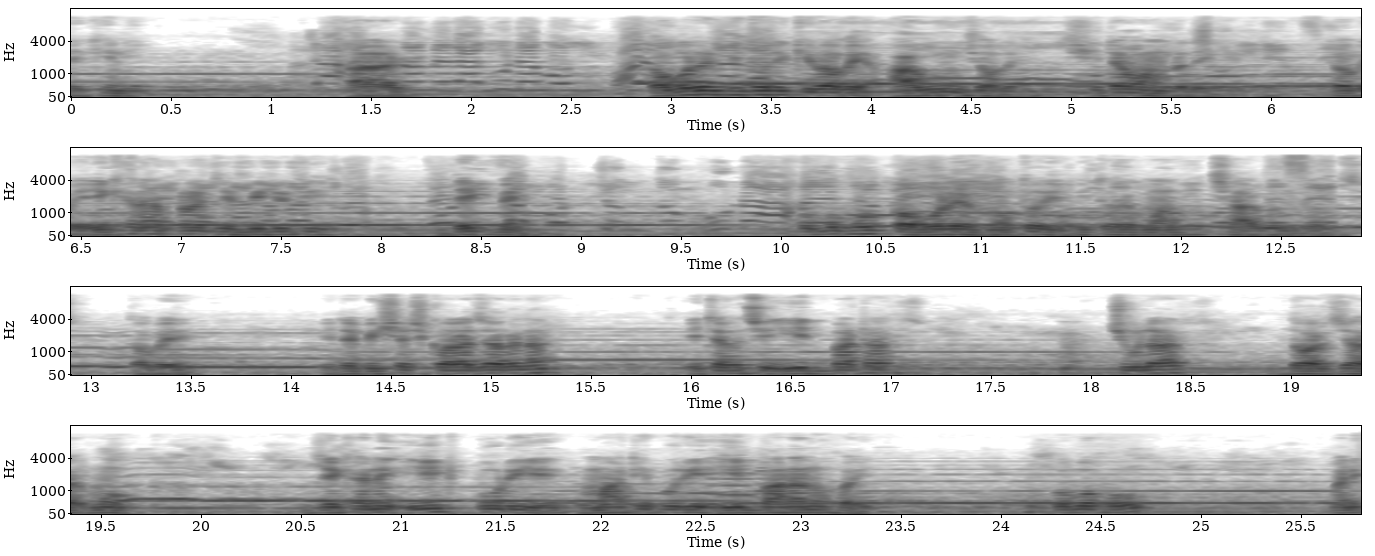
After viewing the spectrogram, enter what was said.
দেখিনি। আর কবরের ভিতরে কীভাবে আগুন জ্বলে, সেটাও আমরা দেখি। তবে এখানে আপনারা যে ভিডিওটি দেখবেন, হুবহু কবরের মতোই ভিতরে মনে হচ্ছে আগুন জ্বলছে। তবে এটা বিশ্বাস করা যাবে না। এটা হচ্ছে ইট ভাটার চুলার দরজার মুখ। যেখানে ইট পুড়িয়ে, মাটি পুড়িয়ে ইট বানানো হয়, হুবহু মানে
